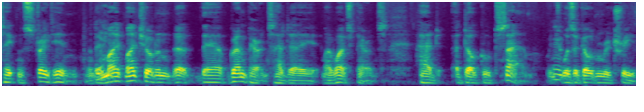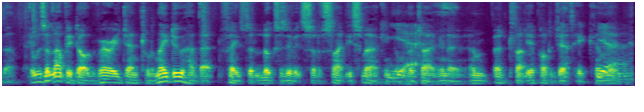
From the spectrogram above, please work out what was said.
take them straight in. And then My, my children, uh, their grandparents had a, my wife's parents had a dog called Sam, which mm. was a golden retriever. It was a lovely dog, very gentle, and they do have that face that looks as if it's sort of slightly smirking all the time, you know, and, and slightly apologetic. And Yeah. they,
